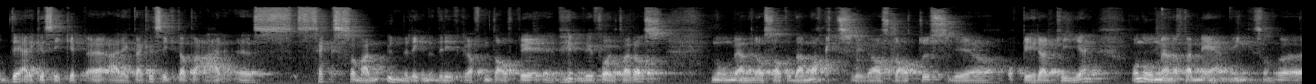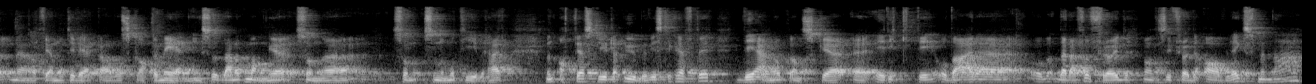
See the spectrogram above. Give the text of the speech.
Og det er ikke sikkert, er, det er ikke sikkert at det er sex som er den underliggende drivkraften til alt vi, vi foretar oss. Noen mener også at det er makt, vi vil ha status, vi er oppe i hierarkiet. Og noen mener at det er mening, som mener at vi er motivert av å skape mening. Så det er nok mange sånne, sånne, sånne motiver her. Men at vi er styrt av ubevisste krefter, det er nok ganske eh, riktig. Og, der, eh, og, det er derfor Freud man kan si Freud er avleggs. Men nei,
